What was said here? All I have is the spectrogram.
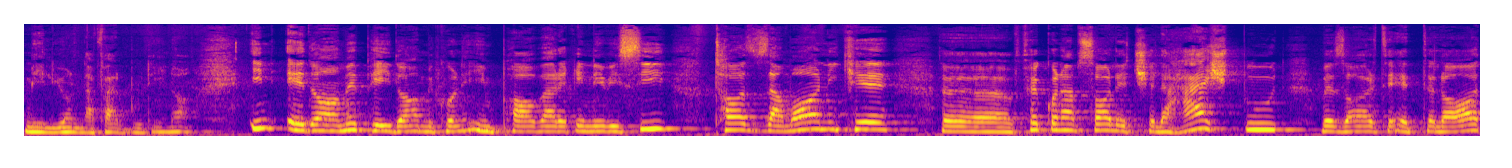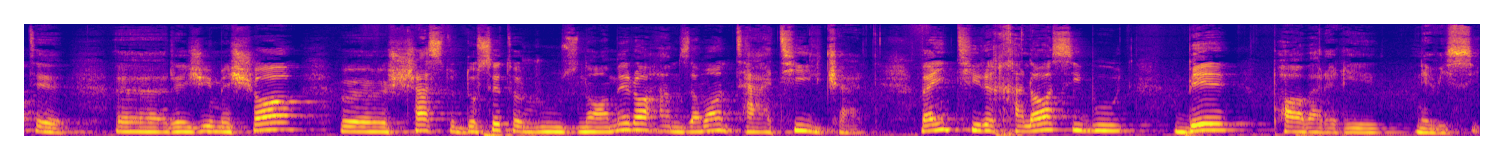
میلیون نفر بود اینا. این ادامه پیدا می‌کنه این پاورقی نویسی تا زمانی که فکر کنم سال 48 بود وزارت اطلاعات رژیم شاه 62 تا روزنامه را همزمان تعطیل کرد و این تیر خلاصی بود به پاورقی نویسی.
